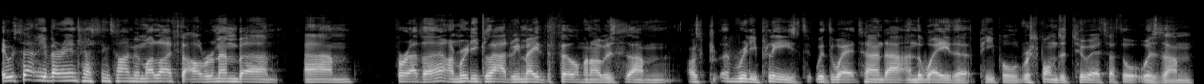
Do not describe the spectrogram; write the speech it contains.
it was certainly a very interesting time in my life that I'll remember um, forever. I'm really glad we made the film, and I was um, I was really pleased with the way it turned out and the way that people responded to it. I thought was um,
